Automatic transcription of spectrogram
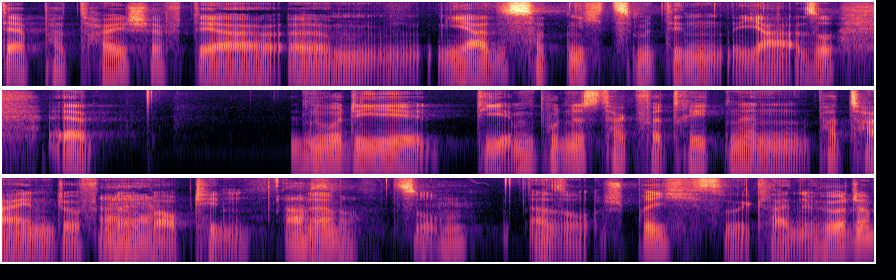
der Parteichef, der, ähm, ja, das hat nichts mit den, ja, also äh, nur die, die im Bundestag vertretenen Parteien dürfen ah, da ja. überhaupt hin. Ach ne? so. so. Mhm. Also sprich, so eine kleine Hürde.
